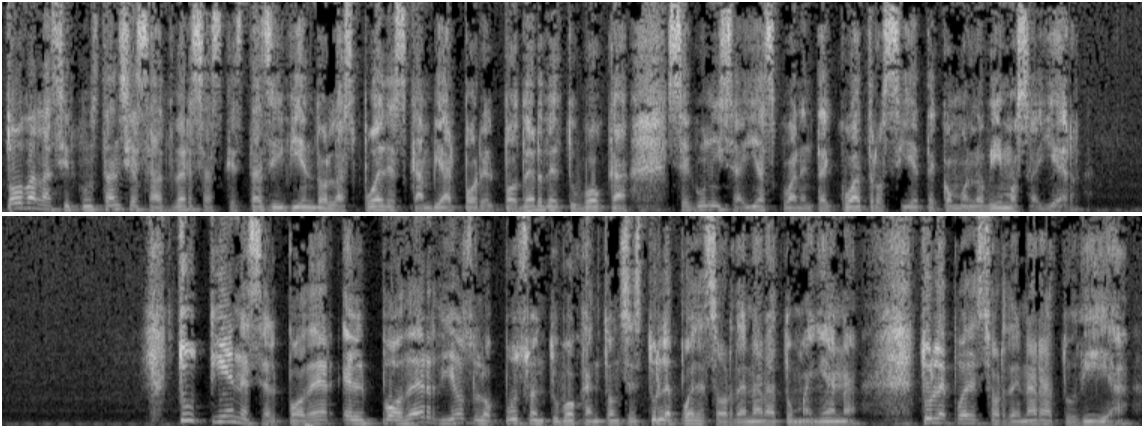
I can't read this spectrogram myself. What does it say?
Todas las circunstancias adversas que estás viviendo las puedes cambiar por el poder de tu boca, según Isaías 44, 7, como lo vimos ayer. Tú tienes el poder, el poder Dios lo puso en tu boca, entonces tú le puedes ordenar a tu mañana, tú le puedes ordenar a tu día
